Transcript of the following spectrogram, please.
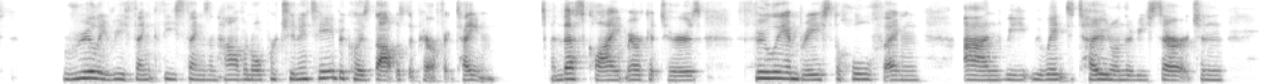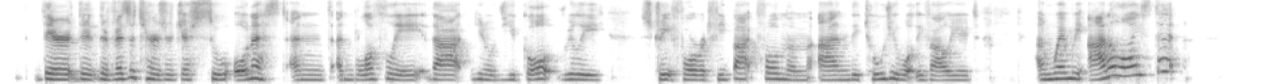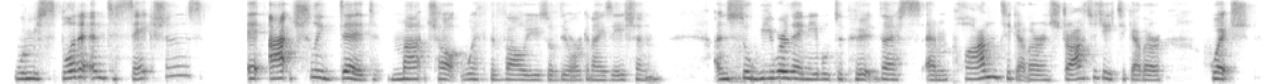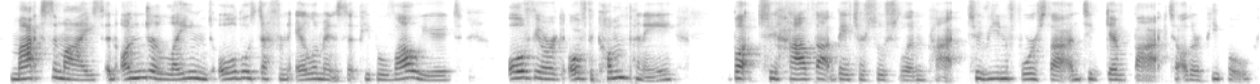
really rethink these things and have an opportunity because that was the perfect time. And this client, Mercat Tours, fully embraced the whole thing. And we we went to town on the research and their, their their visitors are just so honest and and lovely that you know you got really straightforward feedback from them and they told you what they valued and when we analyzed it when we split it into sections it actually did match up with the values of the organization. And so we were then able to put this um, plan together and strategy together which maximized and underlined all those different elements that people valued of the org of the company but to have that better social impact to reinforce that and to give back to other people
